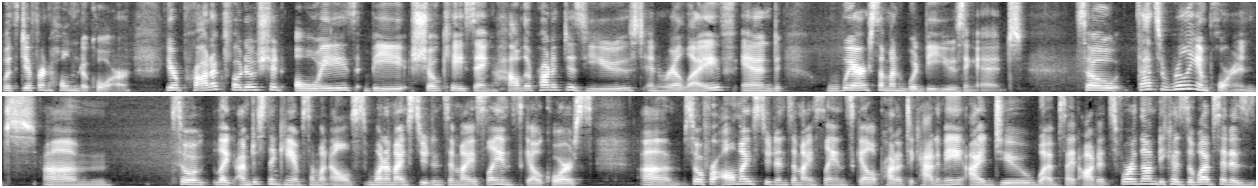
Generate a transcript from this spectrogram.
with different home decor. Your product photos should always be showcasing how the product is used in real life and where someone would be using it. So that's really important. Um, so like i'm just thinking of someone else one of my students in my slay scale course. Um, so for all my students in my slay scale product academy i do website audits for them because the website is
